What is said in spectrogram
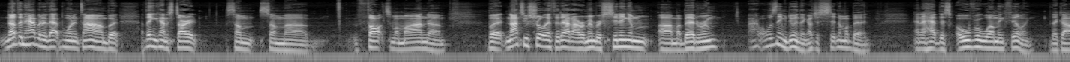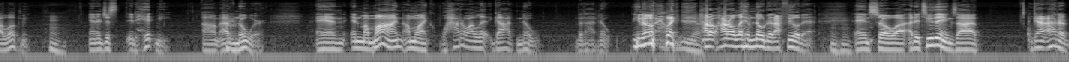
nothing happened at that point in time, but I think it kind of started some some uh, thoughts in my mind. Um, but not too shortly after that, I remember sitting in uh, my bedroom. I wasn't even doing anything. I was just sitting on my bed, and I had this overwhelming feeling that God loved me, and it just it hit me um, out of nowhere. And in my mind, I'm like, well, how do I let God know that I know? You know, like how do how do I let Him know that I feel that? And so uh, I did two things. I got I had a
